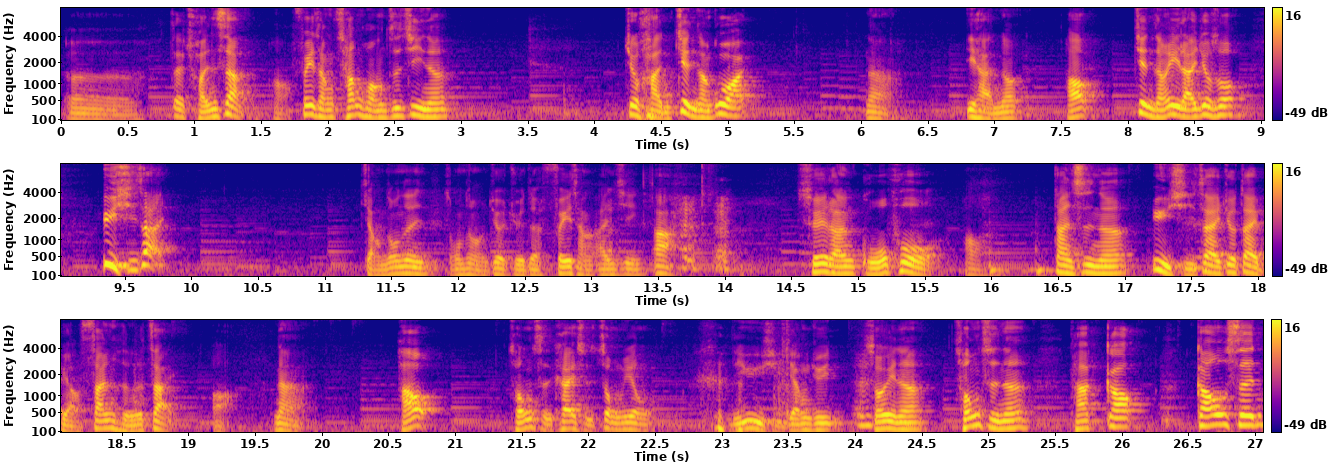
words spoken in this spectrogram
呃在船上，哈、非常仓皇之际呢，就喊舰长过来，那一喊呢，好，舰长一来就说玉玺在，蒋中正总统就觉得非常安心啊。虽然国破啊，但是呢，玉玺在就代表山河在啊。那好，从此开始重用李玉玺将军，所以呢，从此呢，他高高升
